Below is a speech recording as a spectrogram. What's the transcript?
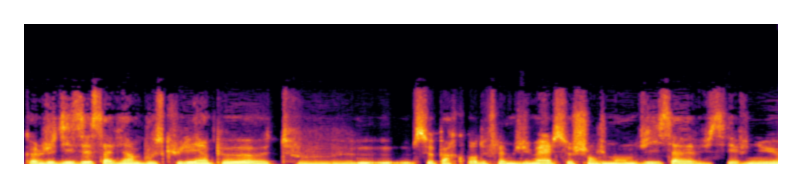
comme je disais ça vient bousculer un peu tout ce parcours de flamme jumelle, ce changement de vie, ça c'est venu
